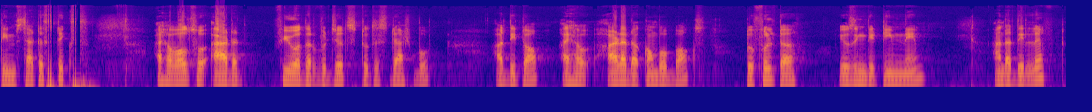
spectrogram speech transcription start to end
team statistics. I have also added few other widgets to this dashboard. At the top I have added a combo box to filter using the team name and at the left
